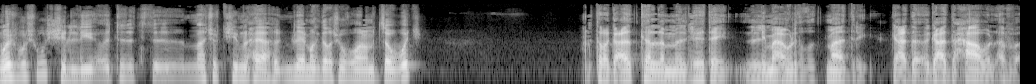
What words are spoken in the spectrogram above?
وش وش وش اللي ما شفت شيء من الحياة؟ ليه ما أقدر أشوفه وأنا متزوج؟ ترى قاعد أتكلم من الجهتين اللي مع واللي ضد ما أدري. قاعد قاعد أحاول أف... أنا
